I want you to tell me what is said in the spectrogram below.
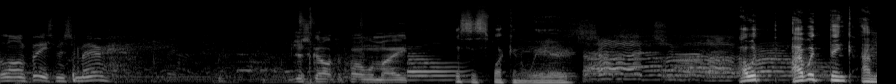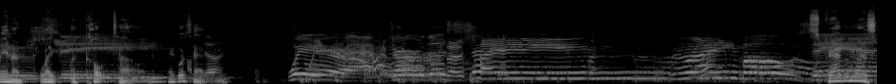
A long face, Mr. Mayor. Just got off the phone with my. This is fucking weird. I would I would think I'm in a like a cult town. Like what's happening? We're after the same rainbows. Just grab him his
